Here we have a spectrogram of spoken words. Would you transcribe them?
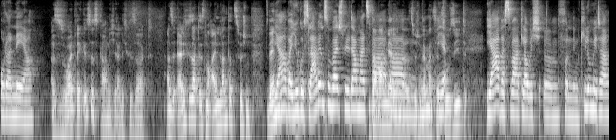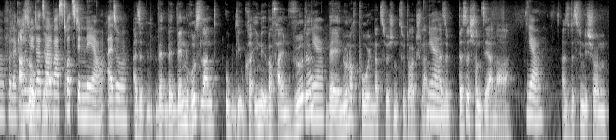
oder näher. Also so weit weg ist es gar nicht, ehrlich gesagt. Also ehrlich gesagt ist nur ein Land dazwischen. Wenn, ja, bei Jugoslawien zum Beispiel damals da war. Da waren mehr Länder dazwischen, wenn man es jetzt ja, so sieht. Ja, aber es war, glaube ich, ähm, von den Kilometer, von der Kilometerzahl so, ja. war es trotzdem näher. Also, also wenn Russland die Ukraine überfallen würde, ja. wäre nur noch Polen dazwischen zu Deutschland. Ja. Also das ist schon sehr nah. Ja. Also das finde ich schon,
